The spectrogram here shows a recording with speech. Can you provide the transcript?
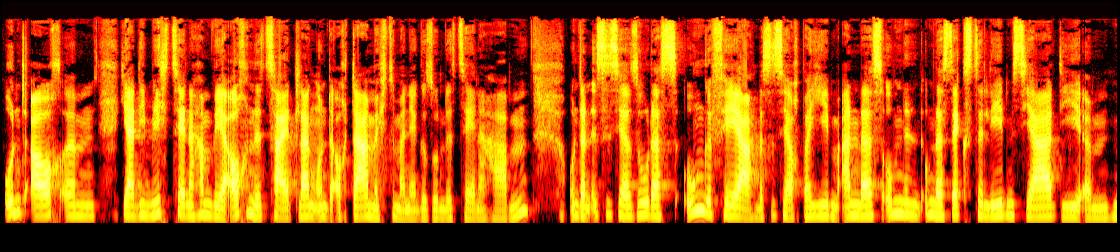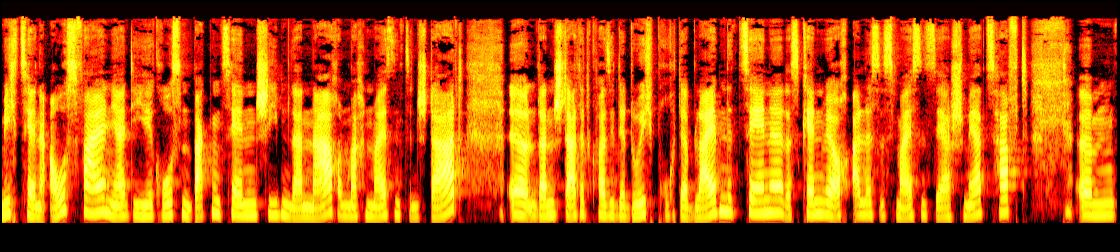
Und auch, ähm, ja, die Milchzähne haben wir ja auch eine Zeit lang und auch da möchte man ja gesunde Zähne haben. Und dann ist es ja so, dass ungefähr, das ist ja auch bei jedem anders, um, den, um das sechste Lebensjahr die ähm, Milchzähne ausfallen, ja, die großen Backen Zähnen schieben dann nach und machen meistens den Start. Äh, und dann startet quasi der Durchbruch der bleibenden Zähne. Das kennen wir auch alles, ist meistens sehr schmerzhaft. Ähm,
